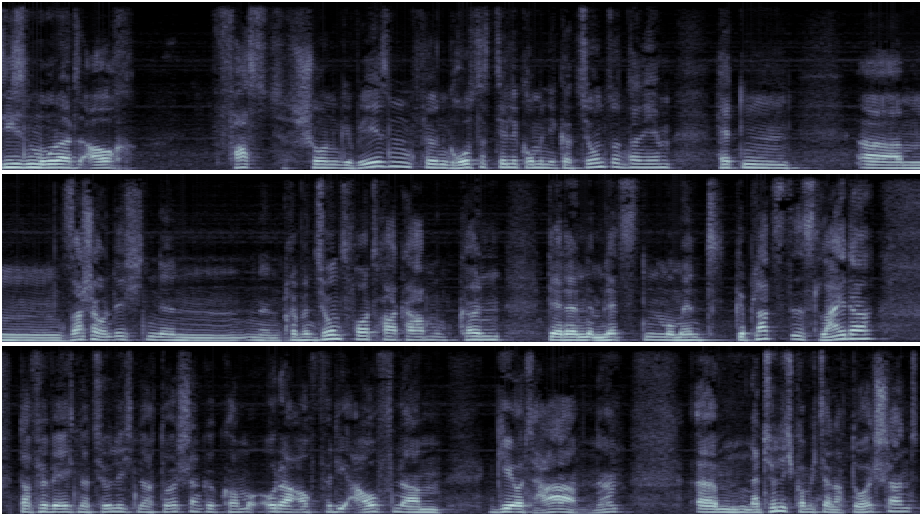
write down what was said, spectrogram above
diesen Monat auch fast schon gewesen. Für ein großes Telekommunikationsunternehmen hätten ähm, Sascha und ich einen, einen Präventionsvortrag haben können, der dann im letzten Moment geplatzt ist, leider. Dafür wäre ich natürlich nach Deutschland gekommen oder auch für die Aufnahmen GJH. Ne? Ähm, natürlich komme ich da nach Deutschland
